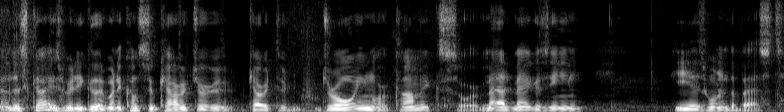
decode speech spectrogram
Yeah, this guy is really good when it comes to character character drawing or comics or Mad Magazine. He is one of the best.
